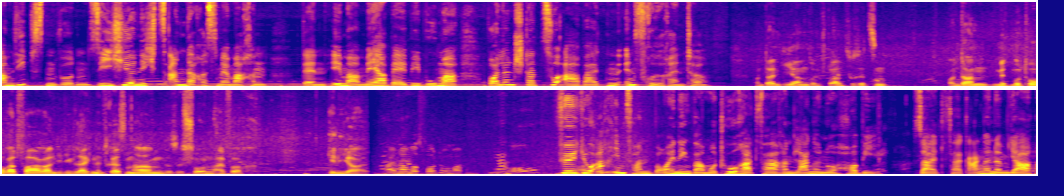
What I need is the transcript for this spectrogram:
Am liebsten würden sie hier nichts anderes mehr machen, denn immer mehr Babyboomer wollen statt zu arbeiten in Frührente. Und dann hier an so einem Strand zu sitzen und dann mit Motorradfahrern, die die gleichen Interessen haben, das ist schon einfach genial. Einer muss Foto machen. Für Joachim van Beuning war Motorradfahren lange nur Hobby. Seit vergangenem Jahr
